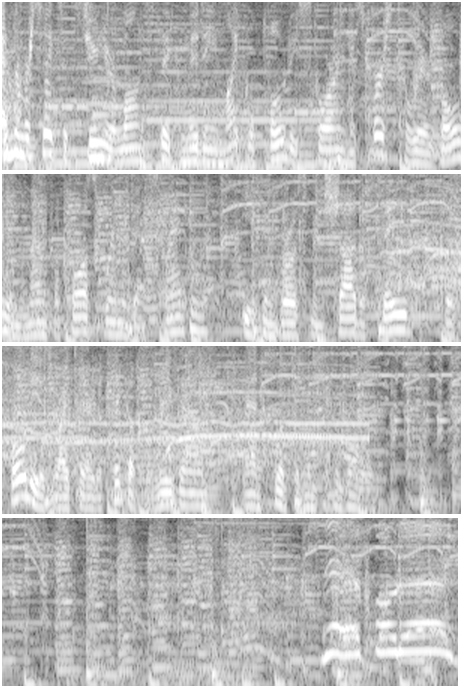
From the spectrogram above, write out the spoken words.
At number 6, it's junior long stick midi Michael Fodi scoring his first career goal in the men's lacrosse win against Scranton. Ethan Grossman shot a save, but Fodi is right there to pick up the rebound and flip it into the goal. Yeah, Fodi!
